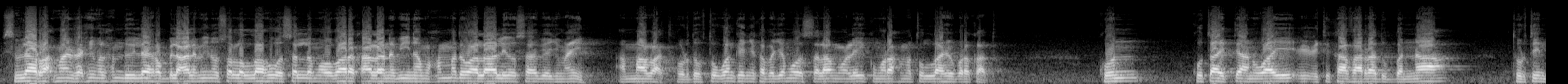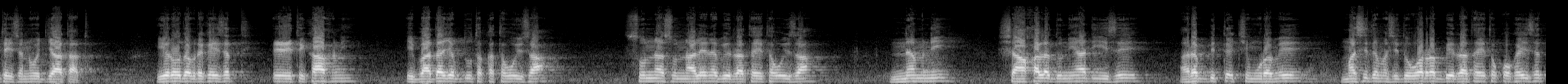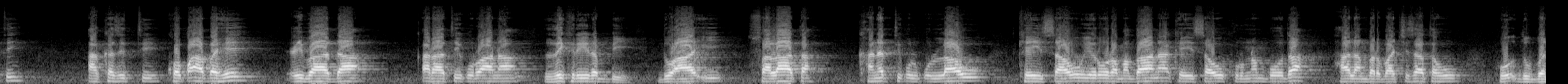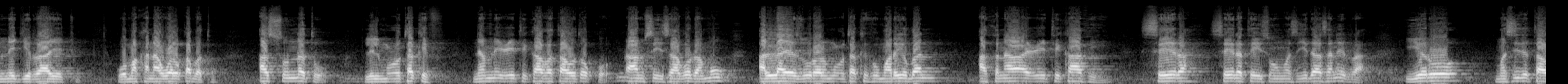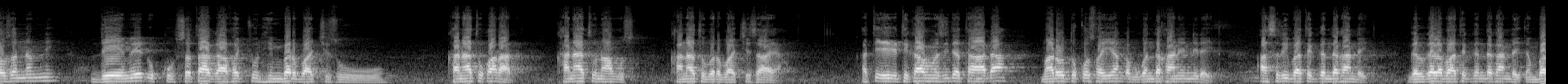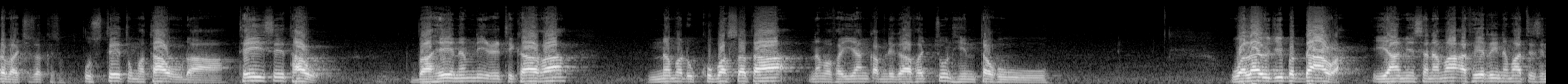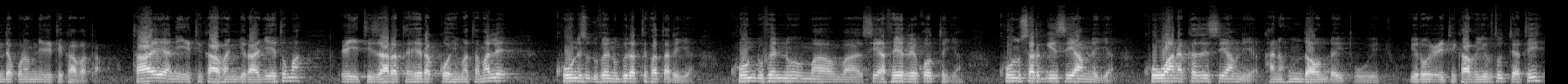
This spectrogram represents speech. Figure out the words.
بسم الله الرحمن الرحيم الحمد لله رب العالمين وصلى الله وسلم وبارك على نبينا محمد وعلى اله وصحبه اجمعين اما بعد هردفتوغان كينيا كبجمو السلام عليكم ورحمه الله وبركاته كن كتا اتان واي اعتكاف الرا دبنا ترتين تيسن وجاتات يرو دبر كيست اعتكافني عباده جبدو تكتو يسا سنة سنة لنبي رتي تو يسا نمني شاخل دنيا ديسه ربي تچ مرمه masida masidoowwan rabbi irraa ta'e tokko keeysatti akkasitti kophaa bahee cibaadaa qaraatii quraanaa zikrii rabbii du'aa'ii salaata kanatti qulqullaa'u keeysaa'u yeroo ramadaanaa keeysaa'u kurnan booda haalaan barbaachisaa tahuu dubbannee jirraa jechu wama kanaan wal qabatu assunnatu lilmuctakif namni ictikaafa taa'u tokko dhaamsi isaa godhamu allaa yazuura almuctakifu mariidan athnaa'a ictikaafihi seera seera teessuma masjidaa sanirraa yeroo masjida taa'usan namni deemee dhukkubsataa gaafachuun hin barbaachisu kanaatu qaraadha kanaatu naamusa kanaatu barbaachisaaya ati itikaafa masjida taa'adha maroo tokkos fayyaan qabu ganda kaan inni dhayita asrii baate ganda kaan dhayita galgala baate ganda kaan dhayita hin barbaachisu akkasuma usteetuma taa'uudha teessee taa'u bahee namni itikaafaa nama dhukkubasataa nama fayyaan qabne gaafachuun hin tahu walaa yujiib dacwa yaaminsa namaa afeerrii namaatis hin daqu namni itikaafata taa'e ani itikaafan jiraa jeetuma itizaara tahee rakkoo himata malee kunis dhufee nu biratti faxariyya kun dhufee si afeerre qottayya kun sargii si yaamne jaa kun waan akkasii si yaamne jaa kana hundaa hundaytu jechuudha yeroo itikaafa jirtutti ati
